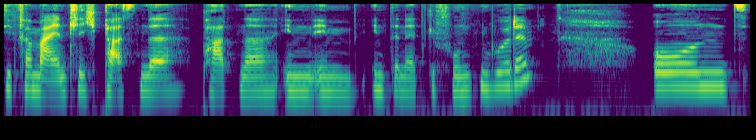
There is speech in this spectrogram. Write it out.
die vermeintlich passende Partner in, im Internet gefunden wurde. Und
